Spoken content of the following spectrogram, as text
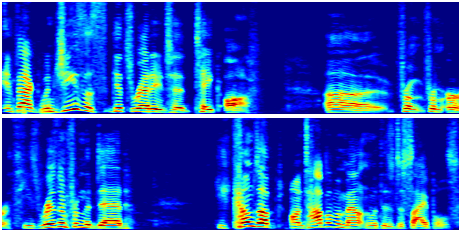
In fact, when Jesus gets ready to take off uh, from, from earth, he's risen from the dead. He comes up on top of a mountain with his disciples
